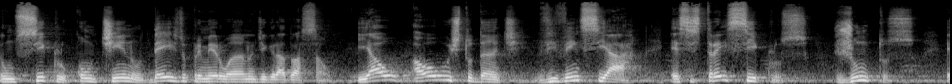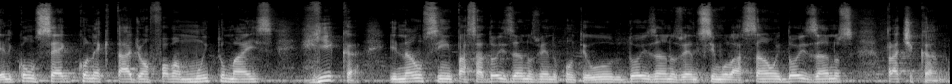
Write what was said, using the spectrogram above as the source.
um ciclo contínuo desde o primeiro ano de graduação. E ao, ao estudante vivenciar esses três ciclos juntos, ele consegue conectar de uma forma muito mais rica e não sim passar dois anos vendo conteúdo, dois anos vendo simulação e dois anos praticando.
